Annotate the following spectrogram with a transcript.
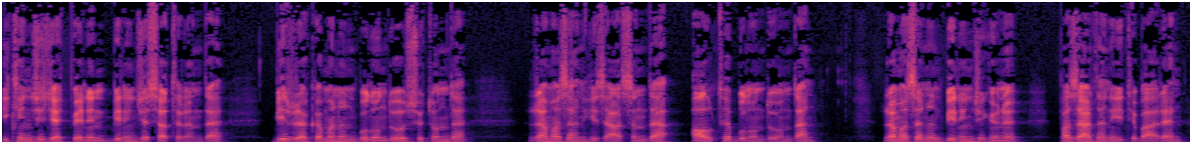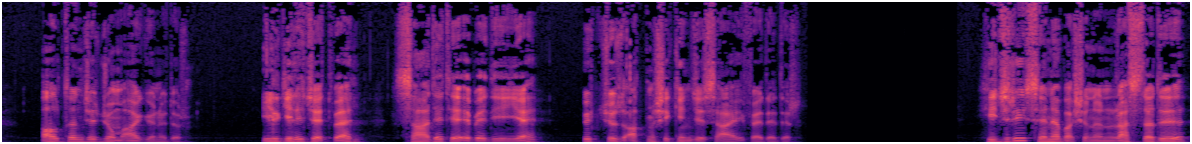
ikinci cetvelin birinci satırında bir rakamının bulunduğu sütunda Ramazan hizasında altı bulunduğundan Ramazanın birinci günü pazardan itibaren altıncı cuma günüdür. İlgili cetvel Saadet-i Ebediye 362. sayfededir. Hicri sene başının rastladığı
